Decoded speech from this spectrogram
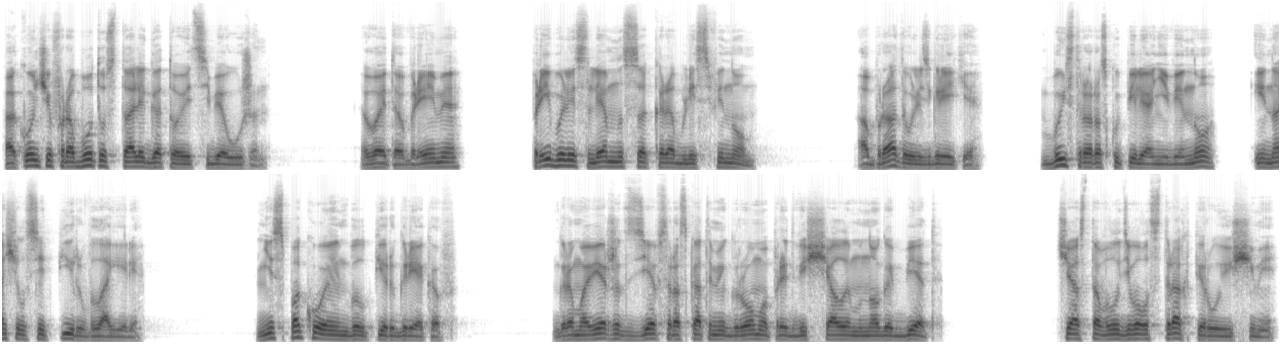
окончив работу, стали готовить себе ужин. В это время прибыли с Лемноса корабли с вином. Обрадовались греки. Быстро раскупили они вино, и начался пир в лагере. Неспокоен был пир греков. Громовержец Зевс раскатами грома предвещал им много бед. Часто владевал страх пирующими,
